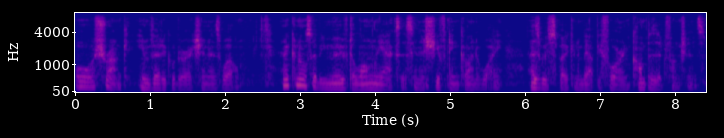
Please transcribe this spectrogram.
or shrunk in vertical direction as well. And it can also be moved along the axis in a shifting kind of way as we've spoken about before in composite functions.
